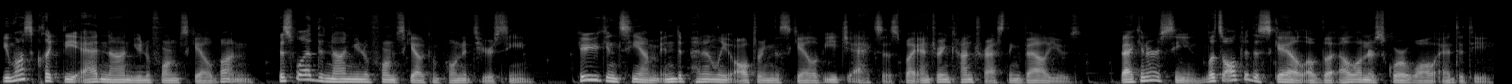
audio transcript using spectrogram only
you must click the Add Non-Uniform Scale button. This will add the non-uniform scale component to your scene. Here you can see I'm independently altering the scale of each axis by entering contrasting values. Back in our scene, let's alter the scale of the L underscore wall entity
